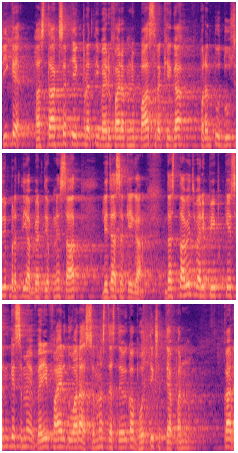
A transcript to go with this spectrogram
ठीक है, हस्ताक्षर एक प्रति वेरीफायर अपने पास रखेगा, परंतु दूसरे प्रति अभ्यर्थी अपने साथ ले जा सकेगा। दस्तावेज़ वेरिफिकेशन के समय वेरीफायर द्वारा समस्त दस्तावेज़ का भौतिक सत्यापन कर,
